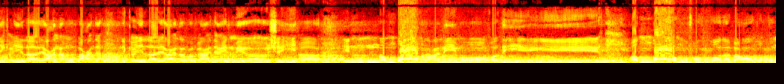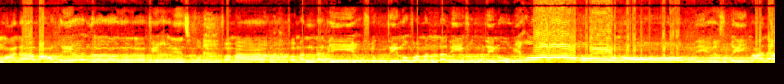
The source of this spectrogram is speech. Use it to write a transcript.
لكي لا يعلم بعد لكي لا يعلم بعد علم شيئا. إن الله عليم قدير. الله فضل بعضكم على بعض في الرزق. فما فما الذي يفضل فما الذي فضلوا بغاب رزقهم على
